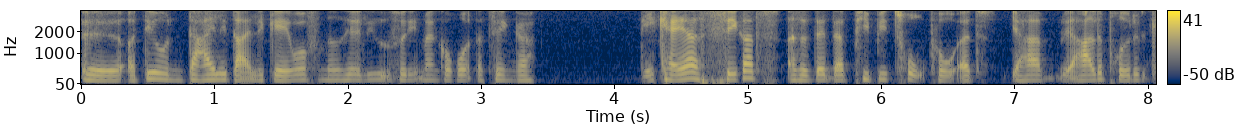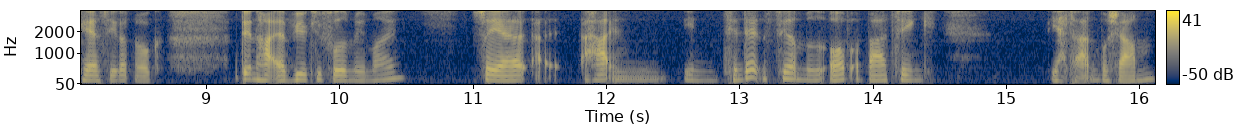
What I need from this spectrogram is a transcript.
Øh, og det er jo en dejlig, dejlig gave at få med her i livet, fordi man går rundt og tænker, det kan jeg sikkert, altså den der pipi tro på, at jeg har, jeg har aldrig prøvet det, det kan jeg sikkert nok. Den har jeg virkelig fået med mig. Ikke? Så jeg har en, en tendens til at møde op og bare tænke, jeg tager den på charme.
